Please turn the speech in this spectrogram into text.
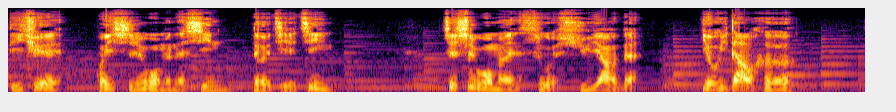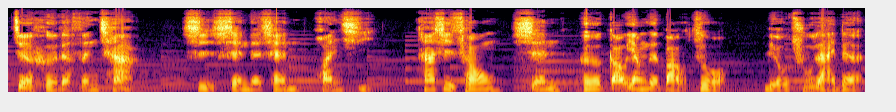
的确会使我们的心得洁净。这是我们所需要的。有一道河，这河的分岔使神的城欢喜，它是从神和羔羊的宝座流出来的。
